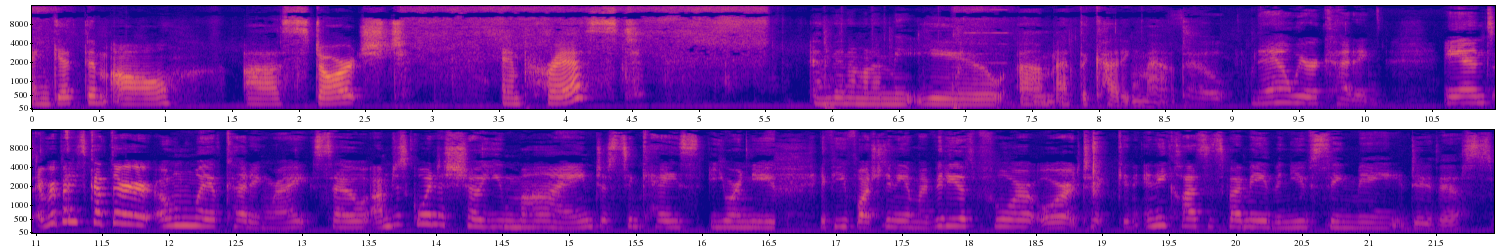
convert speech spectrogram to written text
and get them all uh, starched and pressed. And then I'm gonna meet you um, at the cutting mat. So now we are cutting. And everybody's got their own way of cutting, right? So I'm just going to show you mine just in case you are new. If you've watched any of my videos before or taken any classes by me, then you've seen me do this.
